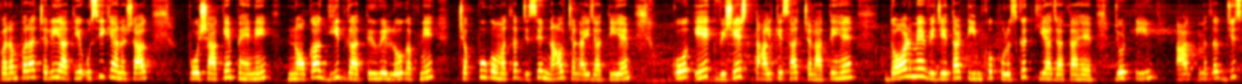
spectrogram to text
परंपरा चली आती है, उसी के अनुसार पोशाकें पहने, नौका गीत गाते हुए लोग अपने चप्पू को मतलब जिससे नाव चलाई जाती है, को एक विशेष ताल के साथ चलाते हैं। दौड़ में विजेता टीम को पुरस्कृत किया जाता है, जो टीम आग मतलब जिस,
